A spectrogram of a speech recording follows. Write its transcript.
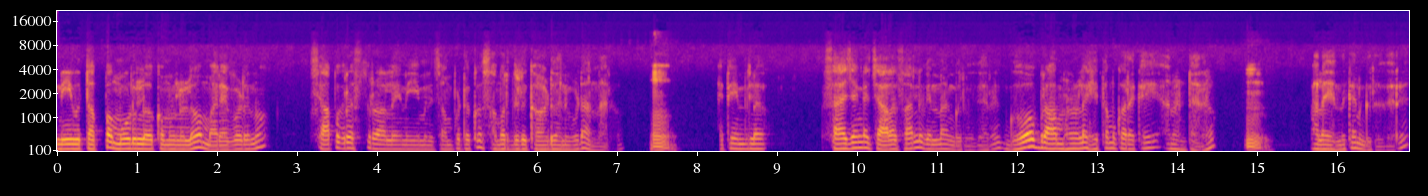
నీవు తప్ప మూడు లోకములలో మరెవ్వడును శాపగ్రస్తురాలైన ఈమెను చంపుటకు సమర్థుడు కాడు అని కూడా అన్నారు. అయితే ఇందులో సహజంగా చాలా సార్లు విన్నాం గురువు గారు గో బ్రాహ్మణుల హితము కొరకై అని అంటారు అలా ఎందుకని గురువు గారు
